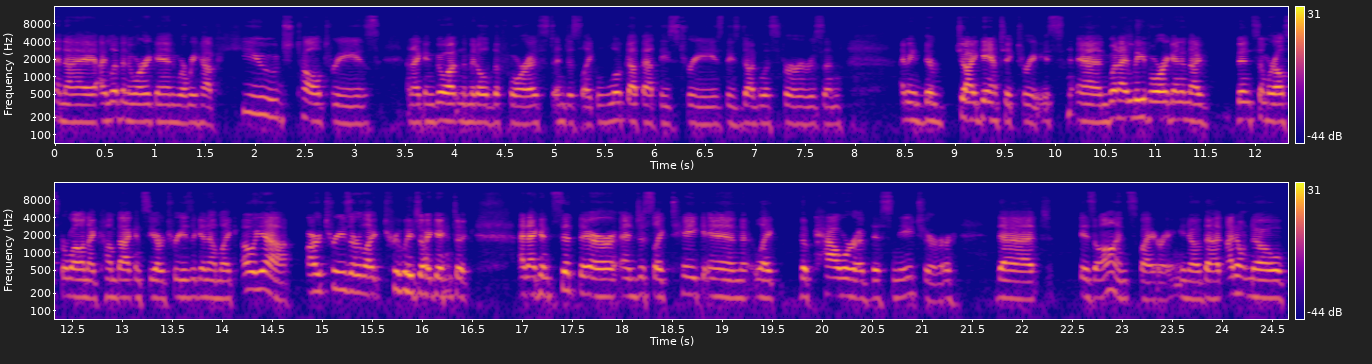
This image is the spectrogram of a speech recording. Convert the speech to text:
and I, I live in Oregon where we have huge tall trees and I can go out in the middle of the forest and just like look up at these trees, these Douglas firs. And I mean, they're gigantic trees. And when I leave Oregon and I've been somewhere else for a while and I come back and see our trees again, I'm like, oh yeah, our trees are like truly gigantic. And I can sit there and just like take in like the power of this nature that is awe inspiring, you know, that I don't know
